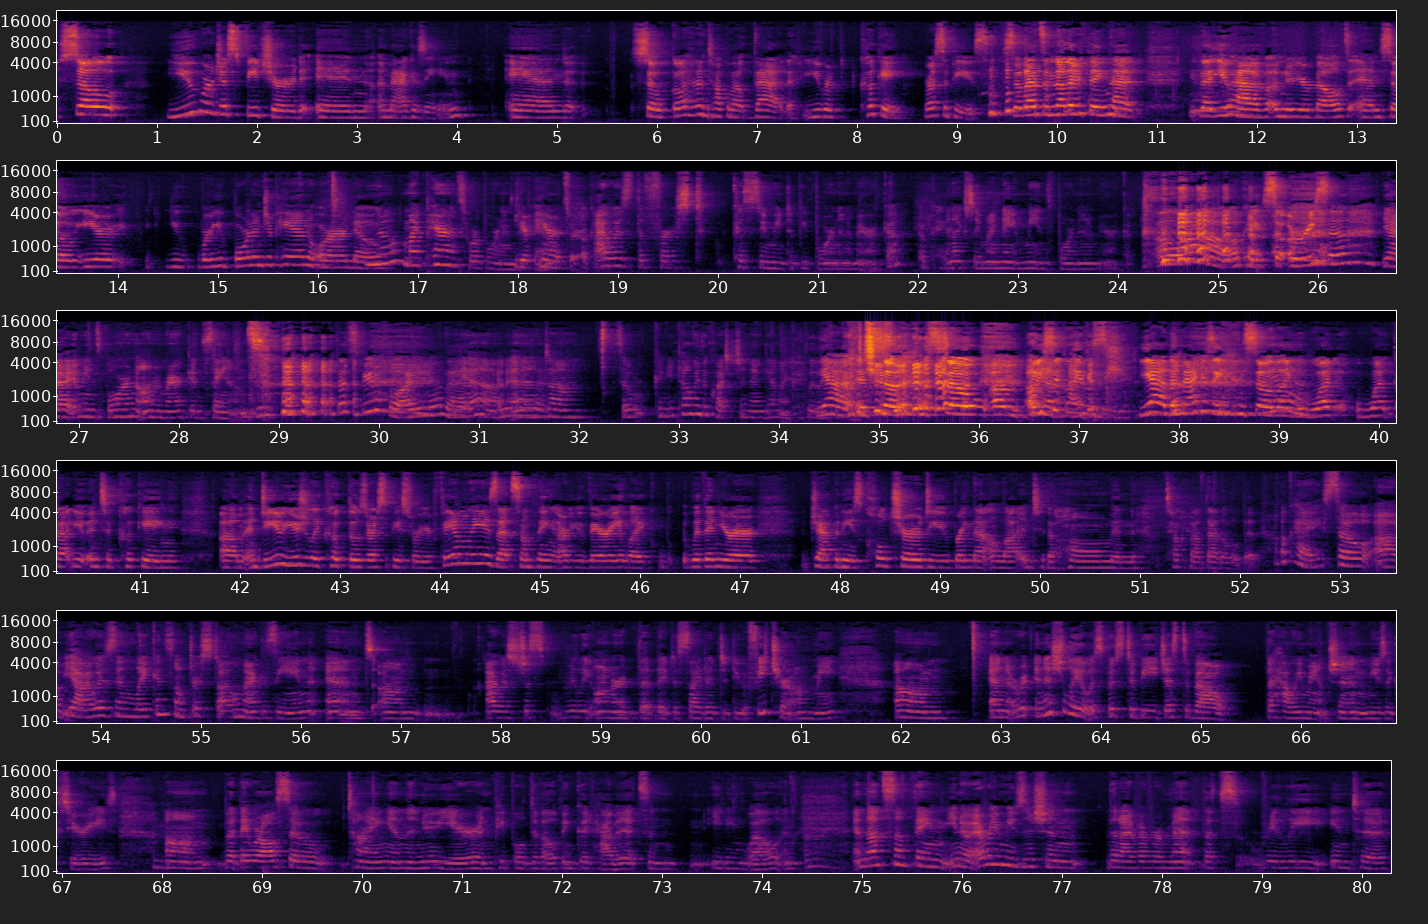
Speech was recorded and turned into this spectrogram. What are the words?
so you were just featured in a magazine, and so go ahead and talk about that. You were cooking recipes, so that's another thing that that you have under your belt. And so you're you were you born in Japan or no? No, my parents were born in japan Your parents were okay. I was the first Kasumi to be born in America, okay. and actually, my name means "born in America." Oh wow. Okay. So Arisa, yeah, it means "born on American sands." that's beautiful. I didn't know that. yeah, and that. um, so can you tell me the question again? I completely Yeah, it's so so um Oh, yeah, the basically magazine. yeah, the magazine. So Yeah. like what what got you into cooking? Um, and do you usually cook those recipes for your family? Is that something are you very like within your Japanese culture? Do you bring that a lot into the home and talk about that a little bit? Okay, so um, yeah, I was in Lake and Sumter Style magazine, and um, I was just really honored that they decided to do a feature on me. Um, and initially, it was supposed to be just about the Howey Mansion music series, um, but they were also tying in the new year and people developing good habits and eating well, and and that's something you know every musician that I've ever met that's really into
